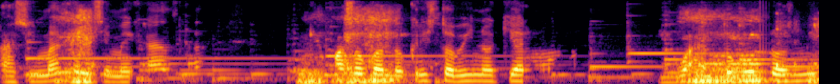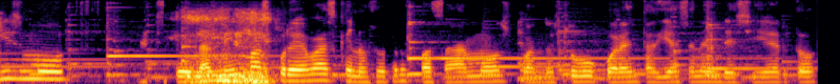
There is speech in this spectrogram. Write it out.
a su imagen y semejanza, ¿qué pasó cuando Cristo vino aquí al mundo? Igual tuvo los mismos, este, las mismas pruebas que nosotros pasamos cuando estuvo 40 días en el desierto,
